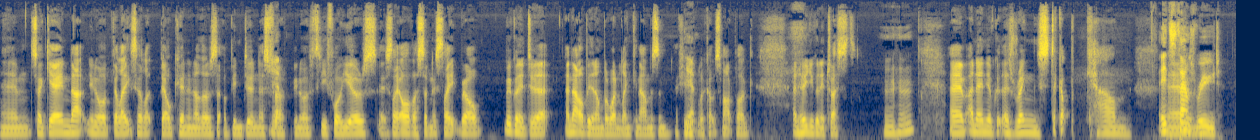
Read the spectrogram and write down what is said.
Um, so again, that you know the likes of like Belkin and others that have been doing this for Yeah. you know three four years, it's like all of a sudden it's like, well, we're going to do it, and that'll be the number one link in Amazon if you Yeah. look up smart plug, and who are you going to trust? Mm-hmm. Um, and then you've got this Ring stick up cam. It sounds Um, rude.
